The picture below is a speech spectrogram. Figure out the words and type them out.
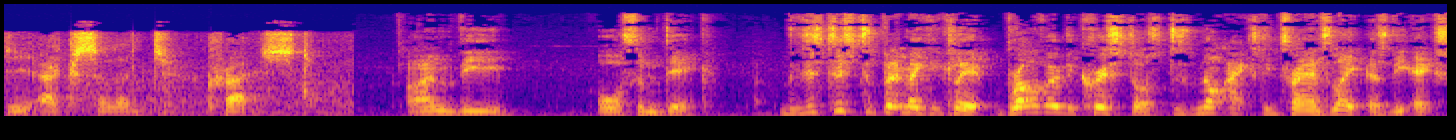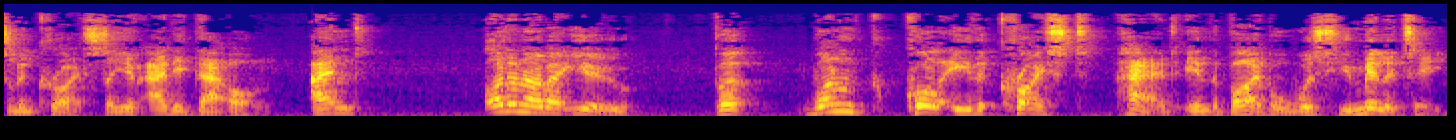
The excellent Christ. I'm the awesome Dick. But just, just to make it clear, Bravo de Christos does not actually translate as the excellent Christ, so you've added that on. And I don't know about you, but one quality that Christ had in the Bible was humility.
